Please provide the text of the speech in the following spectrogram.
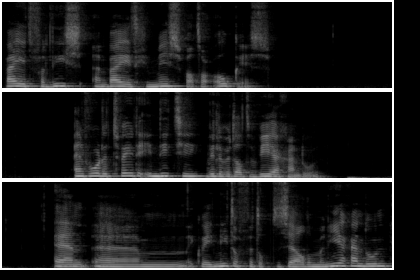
bij het verlies en bij het gemis wat er ook is. En voor de tweede editie willen we dat weer gaan doen. En um, ik weet niet of we het op dezelfde manier gaan doen,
